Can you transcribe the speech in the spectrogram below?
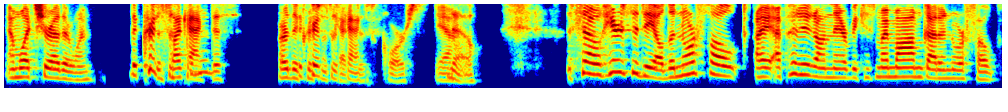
And what's your other one? The Christmas the cactus. Or the, the Christmas, Christmas, cactus, of course. Yeah. No. So here's the deal. The Norfolk, I, I put it on there because my mom got a Norfolk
